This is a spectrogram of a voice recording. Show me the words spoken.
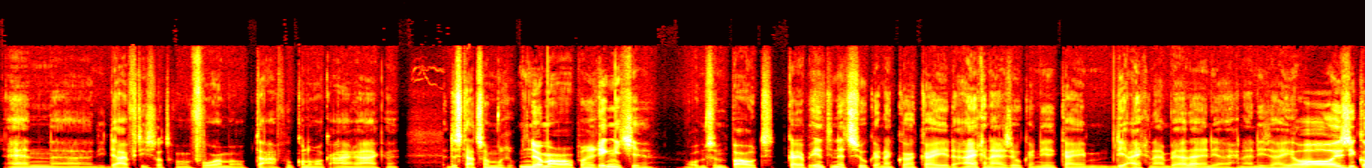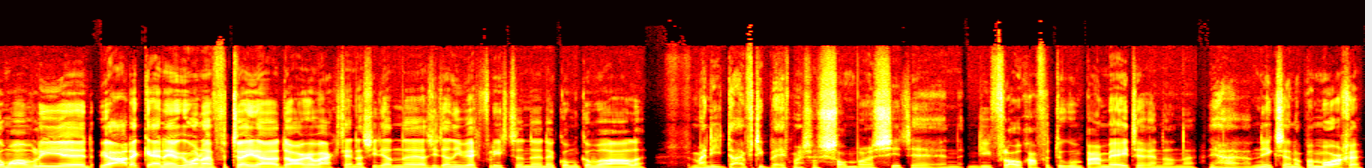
En eh, die duif die zat gewoon voor me op tafel. Kon hem ook aanraken. Er staat zo'n nummer op een ringetje om zijn poot. Kan je op internet zoeken en dan kan, je de eigenaar zoeken. En die kan je die eigenaar bellen. En die eigenaar die zei, oh, is die kom aanvliegen? Ja, dat ken ik. Gewoon even twee da- dagen wachten. En als hij dan, als hij dan niet wegvliegt, dan, dan kom ik hem wel halen. Maar die duif die bleef maar zo somber zitten. En die vloog af en toe een paar meter. En dan, eh, ja, dan niks. En op een morgen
